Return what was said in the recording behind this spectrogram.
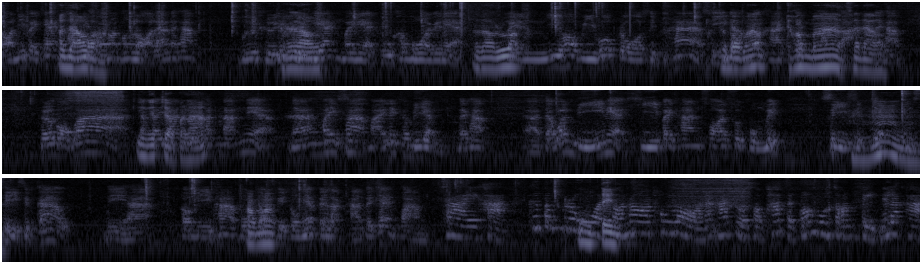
ตอนนี้ไปแจ้งคเอาวามเดาที่ก่สอนอนอทองหล่อแล้วนะครับมือถือที่เอาถูเดากแย่งไปเนี่ยถูกขโมยไปเนี่ยเราลวกเป็นยี่ห้อ vivo pro 15สีจะบอกว่าดำรคชอบมากสะเดา นะครับเธอบอกว่ากินกับเจียวปลาร้า จักรยนยนต์คันนั้นเนี่ยนะไม่ทราบหมายเลขทะเบียนนะครับอ่าแต่ว่าหนีเนี่ยขี่ไปทางซอยสุขุมวิท47ถึง49 นี่ฮะ ก็มีภาพวงจรปิดตรงเนี้ยเป็นหลักฐานไปแจ้งความ ใช่ค่ะ คือตำรกุ้งวจเต้นสนทองหล่อนะคะ ตรวจสอบภาพจากกล้องวงจรปิดนี่แหละค่ะ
